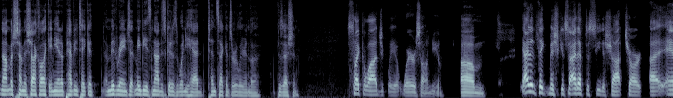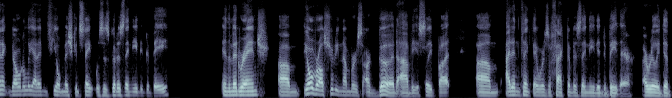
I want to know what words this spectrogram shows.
not much time in the shot clock, and you end up having to take a, a mid range that maybe is not as good as the one you had 10 seconds earlier in the possession. Psychologically, it wears on you. Um, I didn't think Michigan State, I'd have to see the shot chart. Uh, anecdotally, I didn't feel Michigan State was as good as they needed to be in the mid range. Um, the overall shooting numbers are good, obviously, but um, I didn't think they were as effective as they needed to be there. I really didn't.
